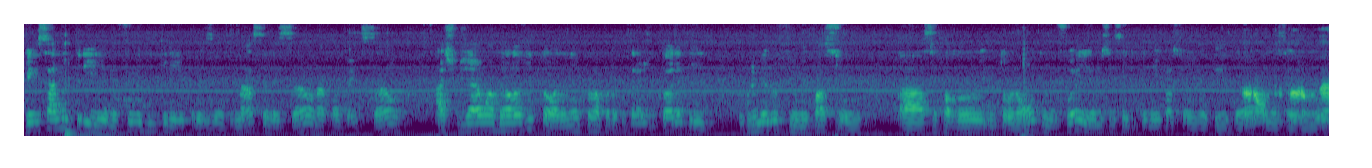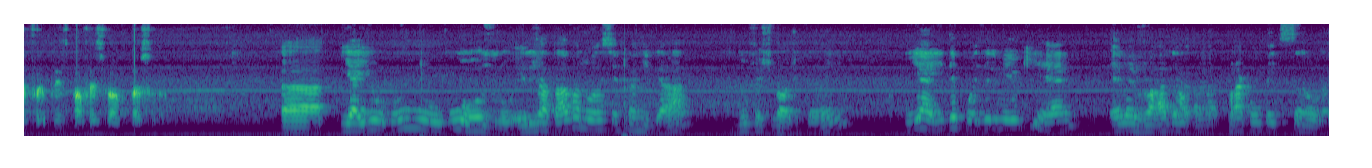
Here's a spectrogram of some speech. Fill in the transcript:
pensar no Trier, no filme do Trier, por exemplo, na seleção, na competição, acho que já é uma bela vitória, né? Pela própria trajetória dele. O primeiro filme passou. Ah, você falou em Toronto, não foi? Eu não sei se ele também passou em Roterdã. Não, não, não, foi o principal festival que passou. Uh, e aí o, o, o, Oslo, ele já estava no Ansertanrigar do Festival de Cannes, e aí depois ele meio que é elevado para a competição, né?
